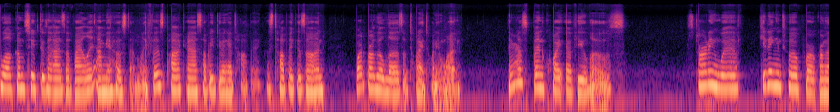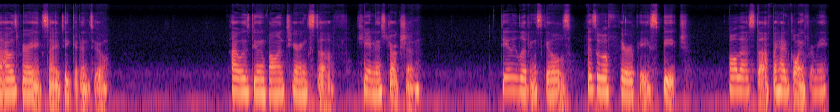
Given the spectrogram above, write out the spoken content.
Welcome to Through the Eyes of Violet. I'm your host, Emily. For this podcast, I'll be doing a topic. This topic is on what are the lows of 2021? There has been quite a few lows, starting with getting into a program that I was very excited to get into. I was doing volunteering stuff, cane instruction, daily living skills, physical therapy, speech, all that stuff I had going for me.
